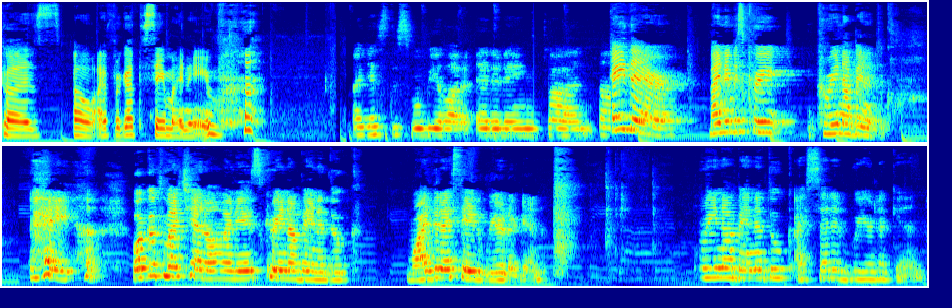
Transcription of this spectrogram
because, oh, I forgot to say my name. I guess this will be a lot of editing, but... Um, hey there! My name is Karina Banaduc. Hey, welcome to my channel. My name is Karina Banaduc. Why did I say it weird again? Karina Banaduc, I said it weird again.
